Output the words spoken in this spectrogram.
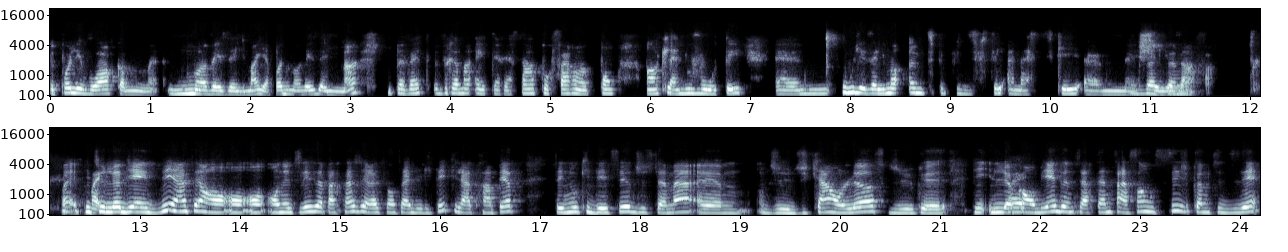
Ne pas les voir comme mauvais aliments. Il n'y a pas de mauvais aliments. Ils peuvent être vraiment intéressants pour faire un pont entre la nouveauté euh, ou les aliments un petit peu plus difficiles à mastiquer euh, chez les enfants. Oui, puis Ouais. tu l'as bien dit, hein, on, on, on utilise le partage des responsabilités, puis la trempette, c'est nous qui décident justement euh, du, du quand on l'offre, du que, puis le Ouais. combien d'une certaine façon aussi, comme tu disais,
